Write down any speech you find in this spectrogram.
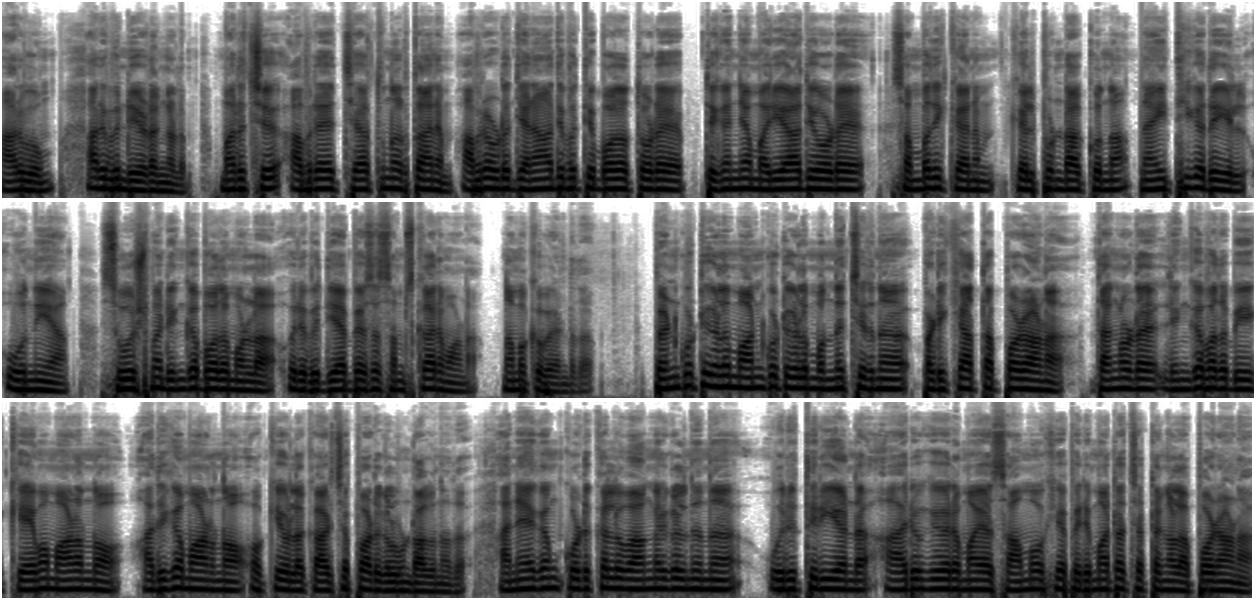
അറിവും അറിവിന്റെ ഇടങ്ങളും. മറിച്ച് അവരെ ചേർത്തു നിർത്താനും അവരോട് ജനാധിപത്യ ബോധത്തോടെ തികഞ്ഞ മര്യാദയോടെ സംവദിക്കാനും കേൾപ്പുണ്ടാക്കുന്ന നൈതികതയിൽ ഊന്നിയ സൂക്ഷ്മ ലിംഗബോധമുള്ള ഒരു വിദ്യാഭ്യാസ സംസ്കാരമാണ് നമുക്ക് വേണ്ടത്. പെൺകുട്ടികളും ആൺകുട്ടികളും ഒന്നിച്ചിരുന്ന് പഠിക്കാത്തപ്പോഴാണ് തങ്ങളുടെ ലിംഗപദവി കേമമാണെന്നോ അധികമാണെന്നോ ഒക്കെയുള്ള കാഴ്ചപ്പാടുകൾ ഉണ്ടാകുന്നത്. അനേകം കൊടുക്കൽ വാങ്ങലുകളിൽ നിന്ന് ഉരുത്തിരിയേണ്ട ആരോഗ്യകരമായ സാമൂഹ്യ പെരുമാറ്റച്ചട്ടങ്ങൾ അപ്പോഴാണ്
